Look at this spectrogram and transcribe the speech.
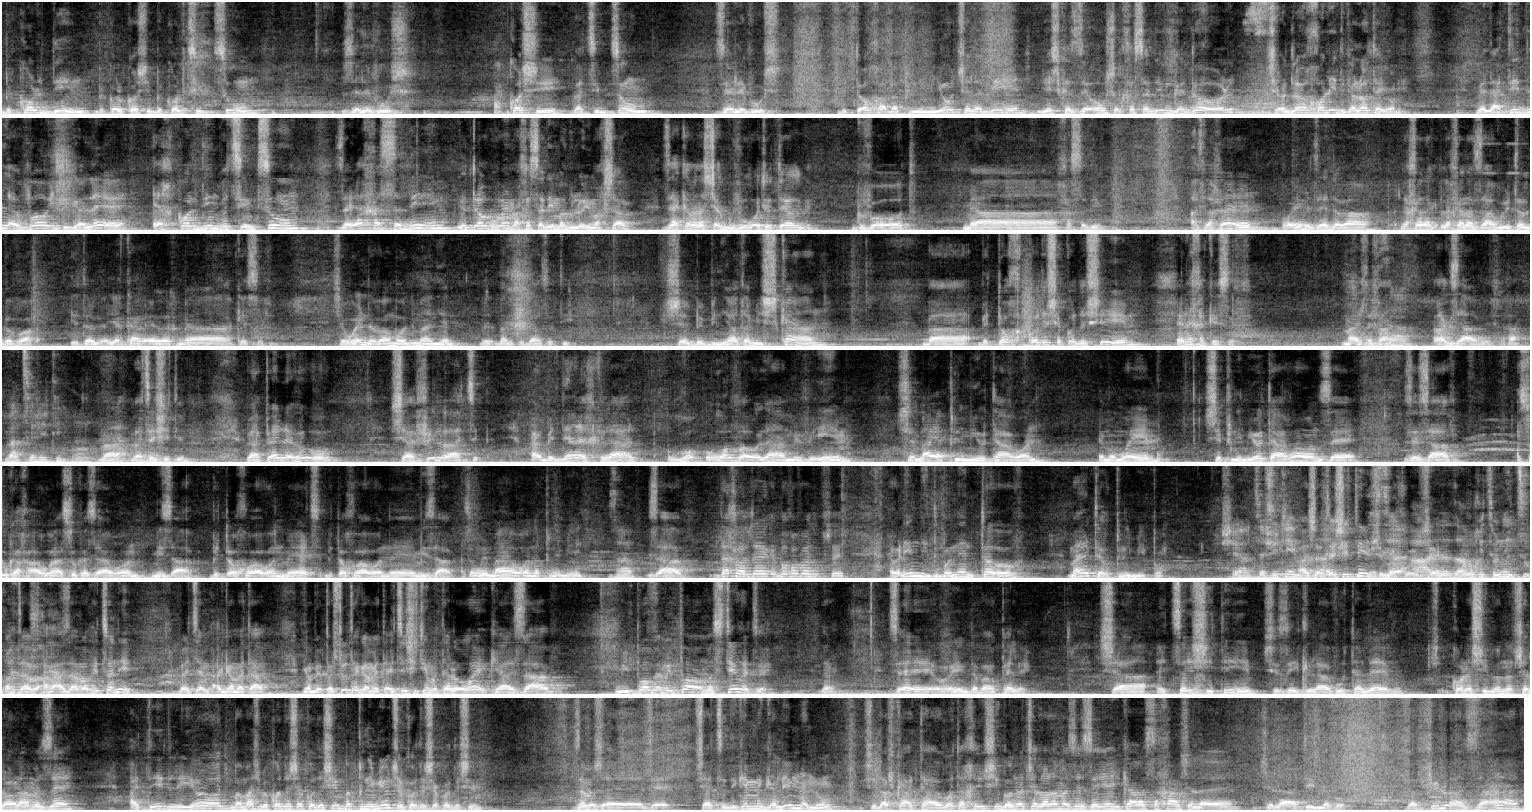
בכל דין, בכל קושי, בכל צמצום, זה לבוש. הקושי והצמצום זה לבוש. בתוך, בפנימיות של הדין, יש כזה אור של חסדים גדול, שעוד לא יכול להתגלות היום. ולעתיד לבוא יתגלה איך כל דין וצמצום זה היה חסדים יותר גבוהים מהחסדים הגלויים עכשיו. זה הכוונה שהגבורות יותר גבוהות מהחסדים. אז לכן, רואים את זה דבר, לכן, לכן הזהב הוא יותר גבוה, יותר יקר ערך מהכסף. עכשיו רואים דבר מאוד מעניין בנקודה הזאת, שבבניית המשכן, ב- בתוך קודש הקודשים, אין לך כסף. מה יש לך? זהב. רק זהב יש לך. ועצי שיטים. מה? ועצי שיטים. והפלא הוא שאפילו. בדרך כלל, רוב, העולם מביאים שמהי הפנימיות הארון? הם אומרים שפנימיות הארון זה, זה זהב, עשו ככה, ארון, עשו כזה ארון מזהב, בתוכו ארון מעץ, בתוכו ארון אה, מזהב. אז אומרים, מה הארון הפנימי? זהב. זהב. בדרך כלל זה ברוב ה... אבל אם נתבונן טוב, מה יותר פנימי פה? שעצי שיטים. אז עצי שיטים זה- שמחו- ש- הזהב החיצוני. הזהב החיצוני. בעצם גם אתה, גם בפשטות גם את העצי שיטים אתה לא רואה, כי הזהב מפה ומפה מסתיר את זה. זה- זה רואים דבר פלא, שהעצי שיטים, שזה התלהבות הלב, כל השיגעונות של העולם הזה, עתיד להיות ממש בקודש הקודשים, בפנימיות של קודש הקודשים. זה מה ש... זה, שהצדיקים מגלים לנו, שדווקא התאוות הכי שיגעונות של העולם הזה, זה יהיה עיקר השכר של, של העתיד לבוא. ואפילו הזהב,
